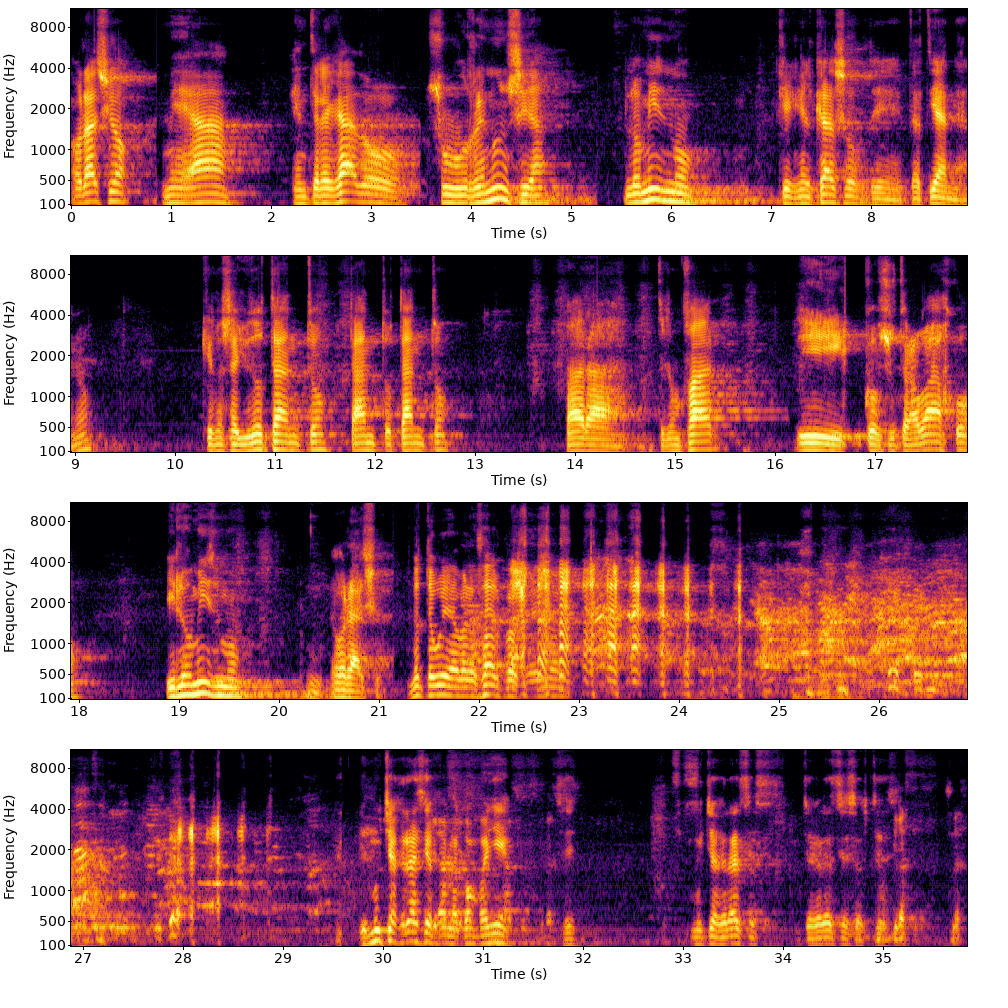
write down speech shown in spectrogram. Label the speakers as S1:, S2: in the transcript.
S1: Horacio me ha entregado su renuncia, lo mismo que en el caso de Tatiana, ¿no? que nos ayudó tanto, tanto, tanto para triunfar y con su trabajo. Y lo mismo, Horacio. No te voy a abrazar porque... Y muchas gracias por la compañía. Sí. Muchas gracias. Muchas gracias a ustedes.
S2: Gracias.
